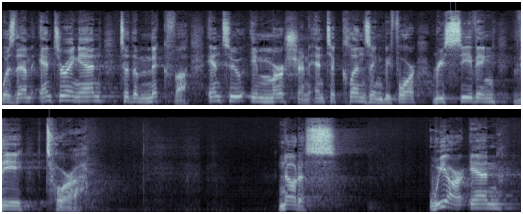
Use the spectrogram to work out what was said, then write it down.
was them entering in to the mikvah, into immersion, into cleansing before receiving the Torah. Notice, we are in,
